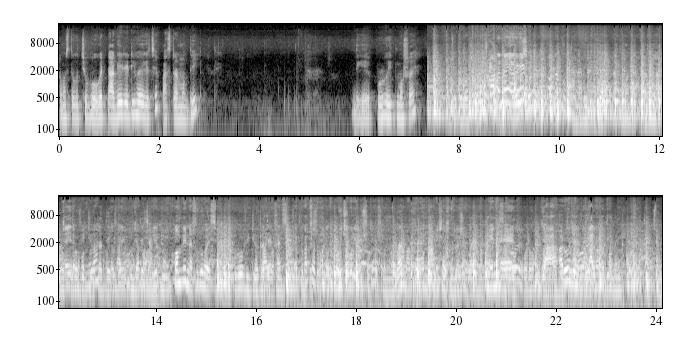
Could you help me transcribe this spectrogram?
সমস্ত কিছু ভোগেরটা আগেই রেডি হয়ে গেছে, পাঁচটার মধ্যেই। এদিকে পুরোহিত মশাই পুজোতে বসে আমার এই ব্লগটা তোমাদের কেমন লাগল? পুরো ভিডিওটা দেখে পূজা কমপ্লিট কমপ্লিট না শুরু হয়েছে। পুরো ভিডিওটা দেখার জন্য দেখতে পাচ্ছ? তোমাদের পরিচয় করিয়ে দিচ্ছি ধন্যবাদ। আমার বোন আমি শাশুড়ি সবাই আমার মেন হ্যাড করো যা আরও যে কালো নদী। কমেন্ট করো তার জন্য।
